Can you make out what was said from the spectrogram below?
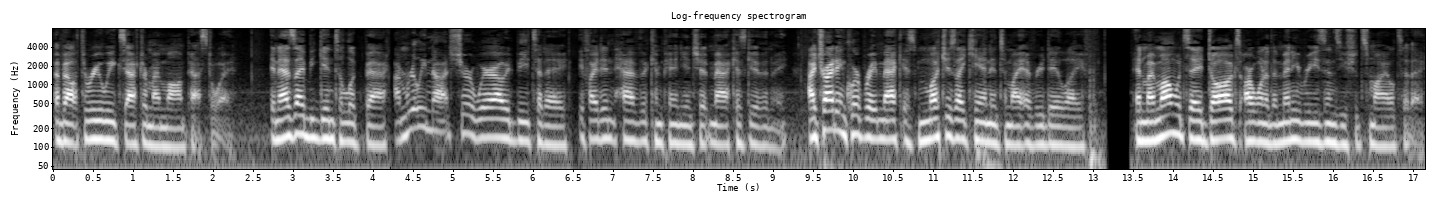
about three weeks after my mom passed away. And as I begin to look back, I'm really not sure where I would be today if I didn't have the companionship Mac has given me. I try to incorporate Mac as much as I can into my everyday life. And my mom would say dogs are one of the many reasons you should smile today.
